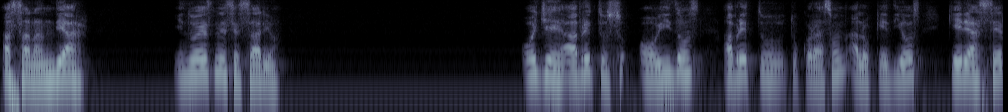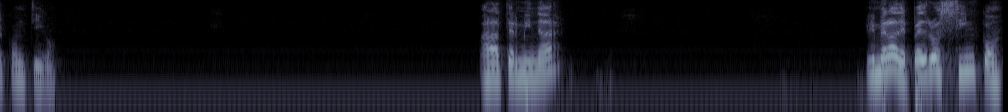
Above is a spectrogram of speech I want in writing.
a zarandear y no es necesario. Oye, abre tus oídos, abre tu, corazón a lo que Dios quiere hacer contigo. Para terminar, primera de Pedro 5,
